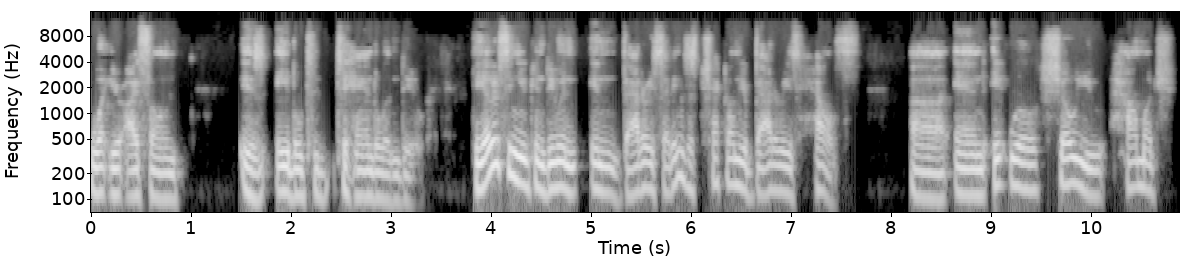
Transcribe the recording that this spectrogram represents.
what your iPhone is able to, to handle and do. The other thing you can do in, in battery settings is check on your battery's health. Uh, and it will show you how much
